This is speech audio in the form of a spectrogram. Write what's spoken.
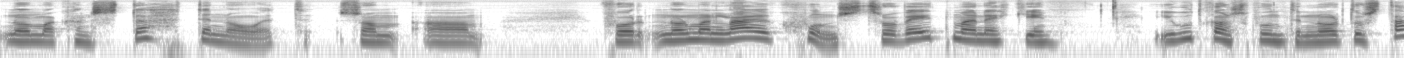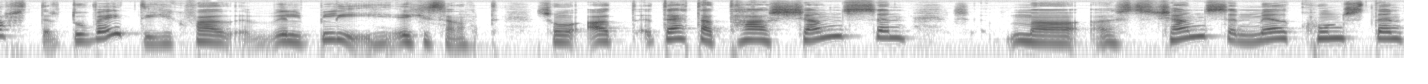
når man kan støtte noe som, um, for når man lager kunst så vet man ikke i utgangspunktet når du starter, du vet ikke hvað vil bli, ikke sant? Så at dette tar sjansen, sjansen med kunsten,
